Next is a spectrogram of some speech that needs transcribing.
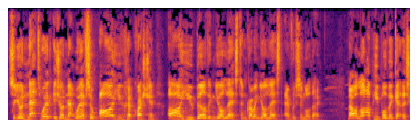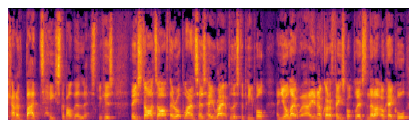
So your network is your net worth. So are you, question, are you building your list and growing your list every single day? Now, a lot of people, they get this kind of bad taste about their list because they start off, their upline says, hey, write up a list of people. And you're like, well, you know, I've got a Facebook list. And they're like, okay, cool.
